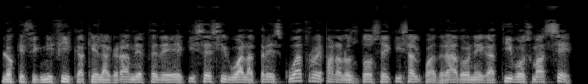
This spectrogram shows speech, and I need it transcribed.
lo que significa que la gran f de x es igual a 3 4e para los 2x al cuadrado negativos más c.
